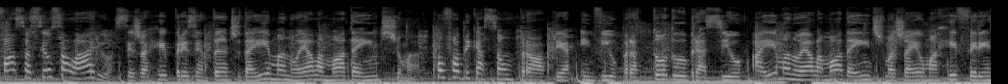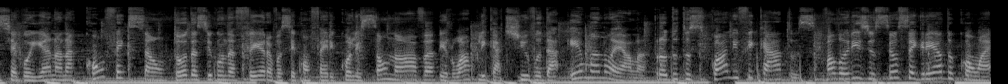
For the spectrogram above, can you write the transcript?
Faça seu salário. Seja representante da Emanuela Moda Íntima. Com fabricação própria, envio para todo o Brasil. A Emanuela Moda Íntima já é uma referência goiana na confecção. Toda segunda-feira você confere coleção nova pelo aplicativo da Emanuela. Produtos qualificados. Valorize o seu segredo com a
